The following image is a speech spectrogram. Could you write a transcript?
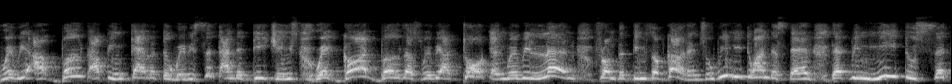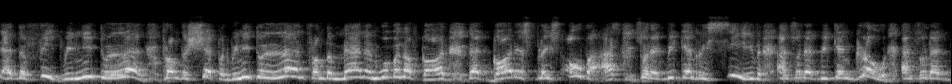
where we are built up in character, where we sit under teachings, where God builds us, where we are taught and where we learn from the things of God. And so we need to understand that we need to sit at the feet. We need to learn from the shepherd. We need to learn from the man and woman of God that God has placed over us so that we can receive and so that we can grow and so that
